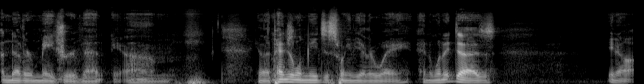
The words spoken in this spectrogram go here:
another major event. Um, you know, the pendulum needs to swing the other way, and when it does, you know,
